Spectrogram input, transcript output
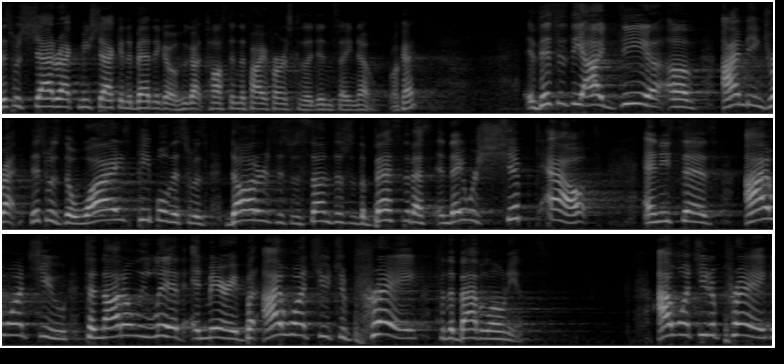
This was Shadrach, Meshach, and Abednego who got tossed in the fiery furnace because they didn't say no, okay? This is the idea of I'm being dressed. This was the wise people, this was daughters, this was sons, this was the best of the best, and they were shipped out. And he says, I want you to not only live and marry, but I want you to pray for the Babylonians. I want you to pray,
